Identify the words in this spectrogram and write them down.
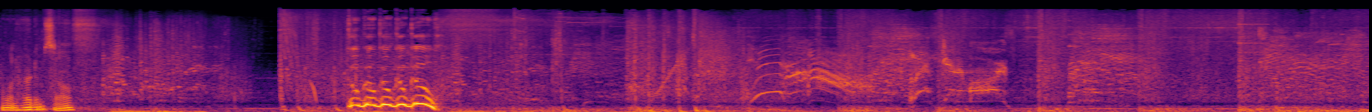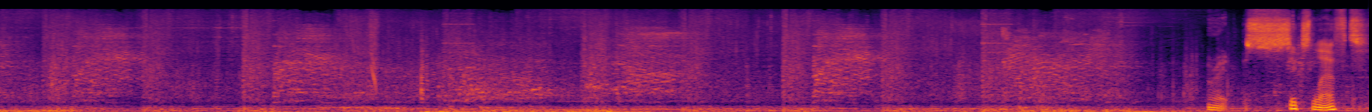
No one hurt himself. Go, go, go, go, go! Six left.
